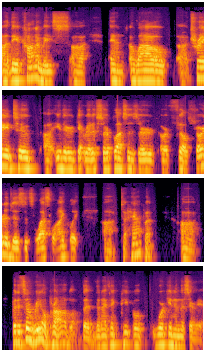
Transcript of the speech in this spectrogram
uh, the economies uh, and allow uh, trade to uh, either get rid of surpluses or, or fill shortages, it's less likely uh, to happen. Uh, but it's a real problem that, that I think people working in this area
